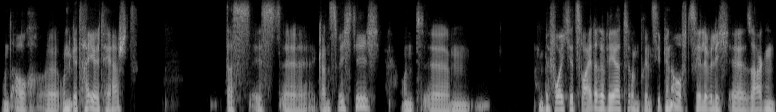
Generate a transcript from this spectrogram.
und auch äh, ungeteilt herrscht das ist äh, ganz wichtig. Und ähm, bevor ich jetzt weitere Werte und Prinzipien aufzähle, will ich äh, sagen,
